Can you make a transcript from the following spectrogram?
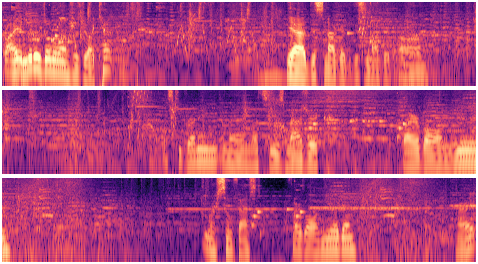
bro. I literally don't know what I'm supposed to do. I can't. Yeah, this is not good. This is not good. Um, let's keep running, and then let's use magic. Fireball on you. You are so fast. Fireball on you again. Alright.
